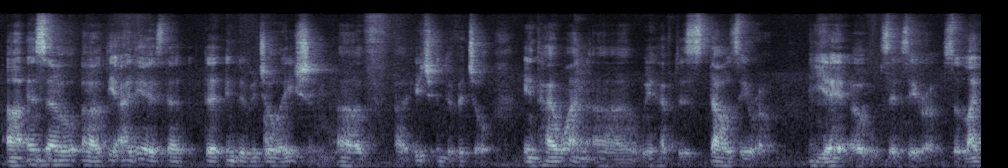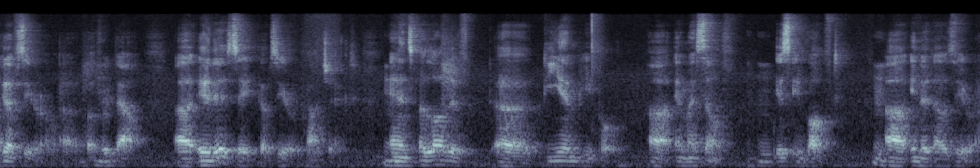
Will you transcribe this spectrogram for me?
Uh, and so uh, the idea is that the individualization of uh, each individual in Taiwan, uh, we have this DAO zero, DAO Z zero, so like Gov zero, uh, but for DAO. Uh, it is a Gov zero project, Mhm. and a lot of uh, DN people uh, and myself Mhm. is involved Hmm. uh, in the DAO zero.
